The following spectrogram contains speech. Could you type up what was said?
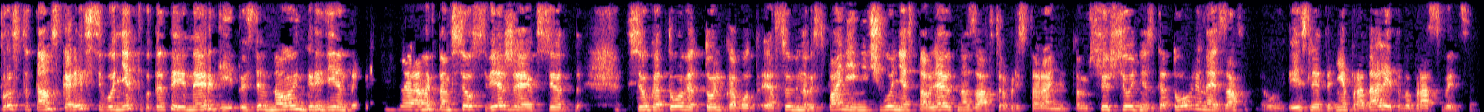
Просто там, скорее всего, нет вот этой энергии, то есть одного ингредиента. В ресторанах там все свежее, все, все готовят, только вот, особенно в Испании, ничего не оставляют на завтра в ресторане. Там все сегодня изготовленное, завтра, если это не продали, это выбрасывается.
